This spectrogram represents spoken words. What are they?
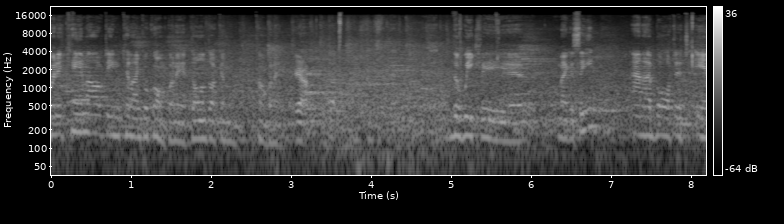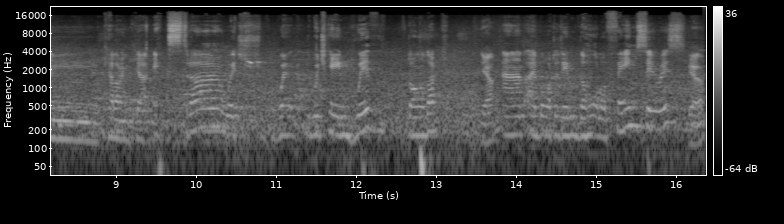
when it came out in Kalle Anka Company, Donald Duck and Company, Yeah. the weekly uh, magazine, and I bought it in Kalle Anka Extra, which which came with Donald Duck, Yeah. and I bought it in the Hall of Fame series. Yeah.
